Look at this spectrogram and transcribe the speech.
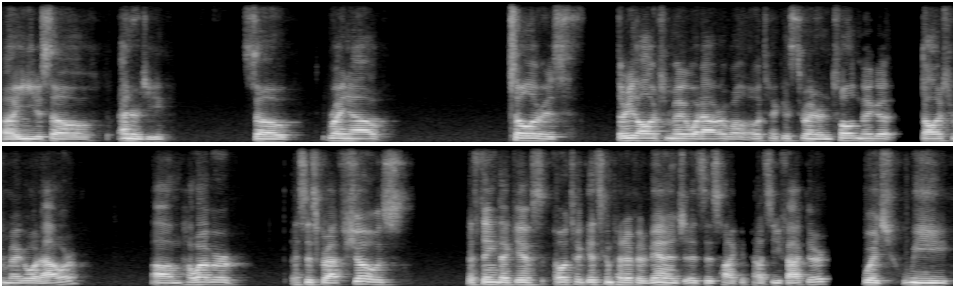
uh, you need to sell energy. So right now, solar is $30 per megawatt hour, while OTEC is 312 mega dollars per megawatt hour. Um, however, as this graph shows, the thing that gives OTEC its competitive advantage is this high capacity factor, which we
